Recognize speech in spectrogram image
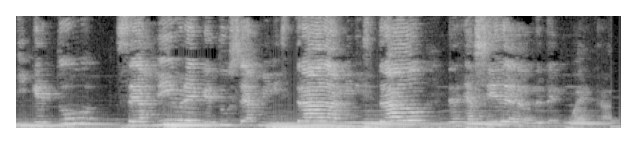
y que tú seas libre, que tú seas ministrada, ministrado desde allí de donde te encuentras.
